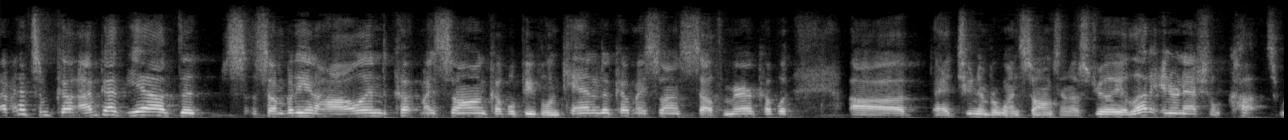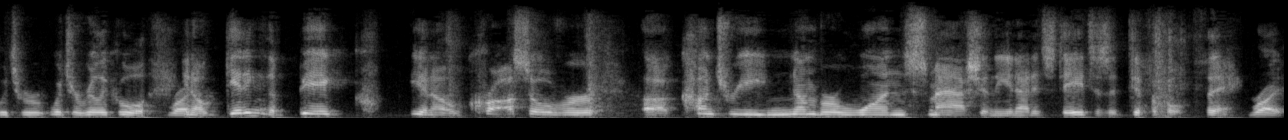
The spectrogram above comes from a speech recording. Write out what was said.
I've had some. I've got yeah. The somebody in Holland cut my song. A couple people in Canada cut my songs. South America, a couple. Uh, I had two number one songs in Australia. A lot of international cuts, which were which are really cool. Right. You know, getting the big, you know, crossover uh, country number one smash in the United States is a difficult thing. right.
